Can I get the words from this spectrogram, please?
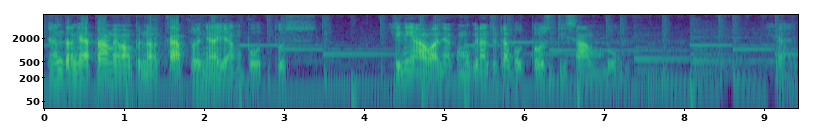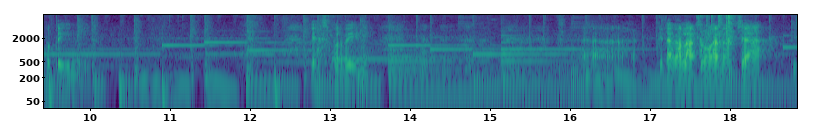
Dan ternyata memang benar kabelnya yang putus. Ini awalnya kemungkinan sudah putus disambung. Ya seperti ini seperti ini. Kita akan langsung run aja di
